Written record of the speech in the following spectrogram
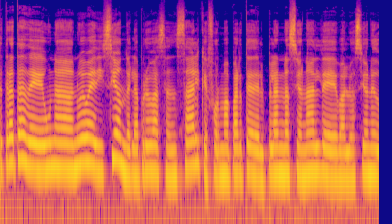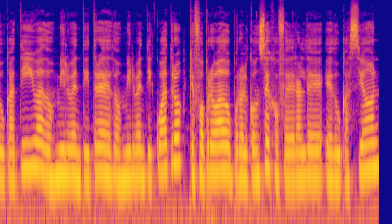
Se trata de una nueva edición de la prueba censal que forma parte del Plan Nacional de Evaluación Educativa 2023-2024 que fue aprobado por el Consejo Federal de Educación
